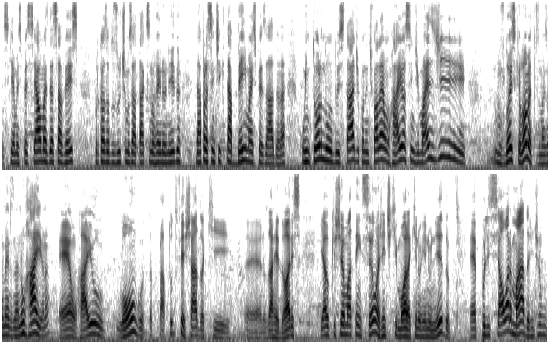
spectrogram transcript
esquema especial, mas dessa vez, por causa dos últimos ataques no Reino Unido, dá para sentir que está bem mais pesado, né? O entorno do estádio, quando a gente fala, é um raio assim de mais de uns 2 quilômetros, mais ou menos, né? No raio, né? É um raio longo, tá, tá tudo fechado aqui é, nos arredores. E é o que chama a atenção, a gente que mora aqui no Reino Unido, é policial armado. A gente não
